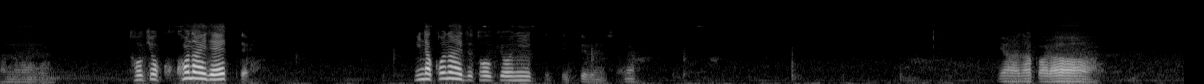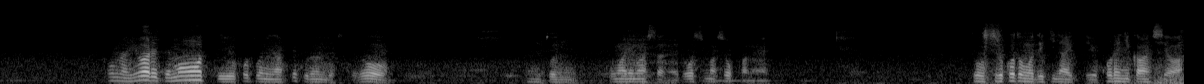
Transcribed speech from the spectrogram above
あの、東京来ないでって。みんな来ないで東京にって言ってるんですよね。いや、だから、そんなん言われてもっていうことになってくるんですけど、本当に困りましたね。どうしましょうかね。どうすることもできないっていう、これに関しては。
